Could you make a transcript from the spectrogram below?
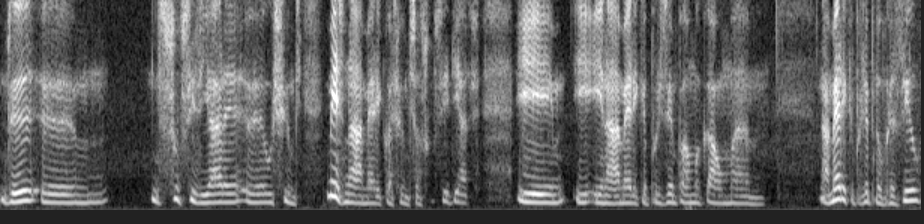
de, eh, de subsidiar eh, os filmes. Mesmo na América, os filmes são subsidiados. E, e, e na América, por exemplo, há uma, há uma. Na América, por exemplo, no Brasil,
